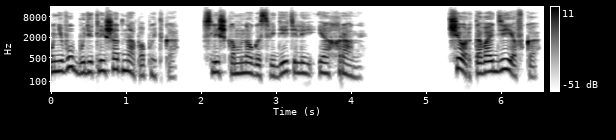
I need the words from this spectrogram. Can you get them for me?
У него будет лишь одна попытка Слишком много свидетелей и охраны. «Чёртова девка!»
